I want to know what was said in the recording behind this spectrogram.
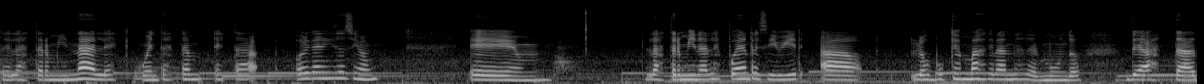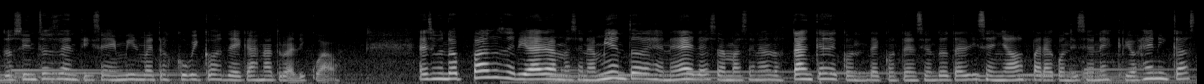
de las terminales que cuenta esta, esta organización, em, las terminales pueden recibir a los buques más grandes del mundo de hasta 266 mil metros cúbicos de gas natural licuado. El segundo paso sería el almacenamiento de GNL. Se almacenan los tanques de, contención total diseñados para condiciones criogénicas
